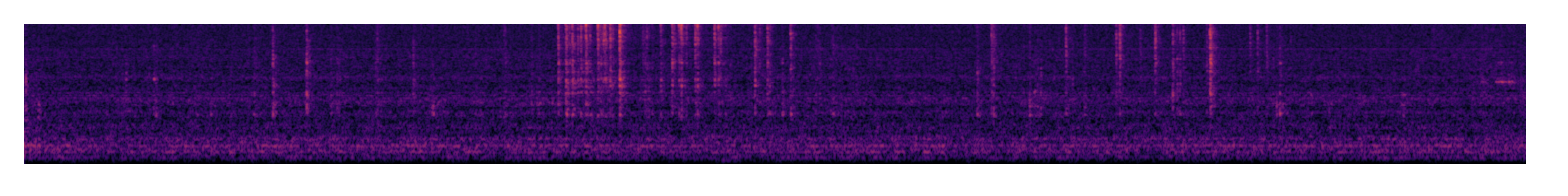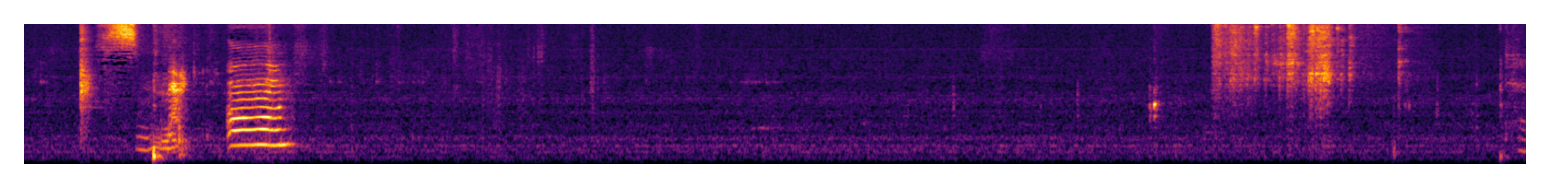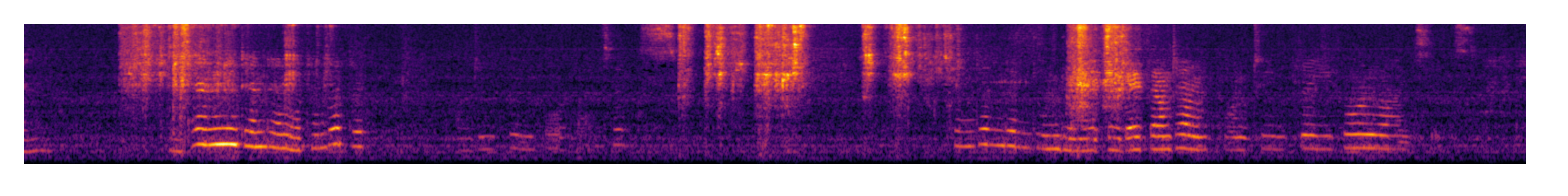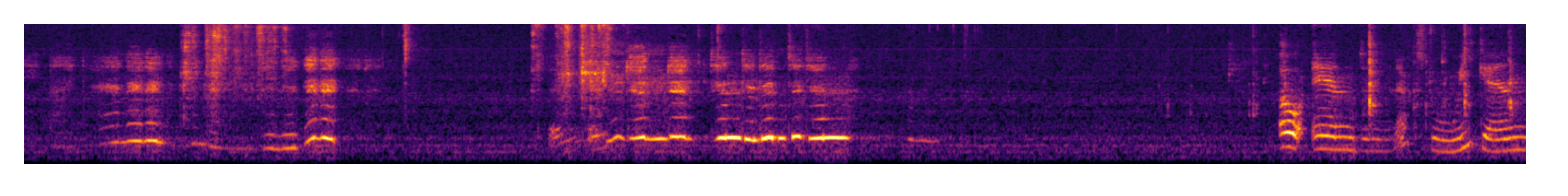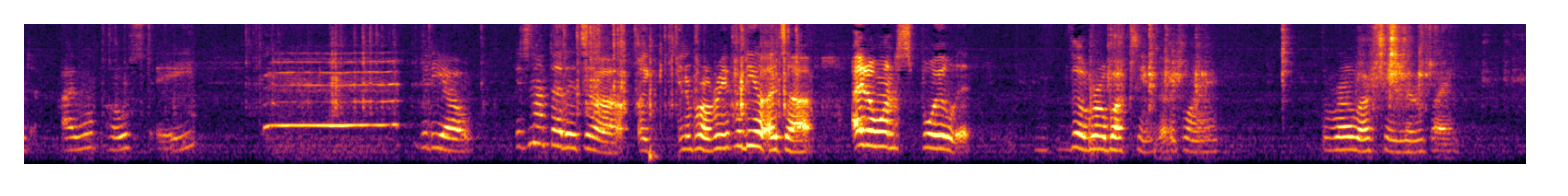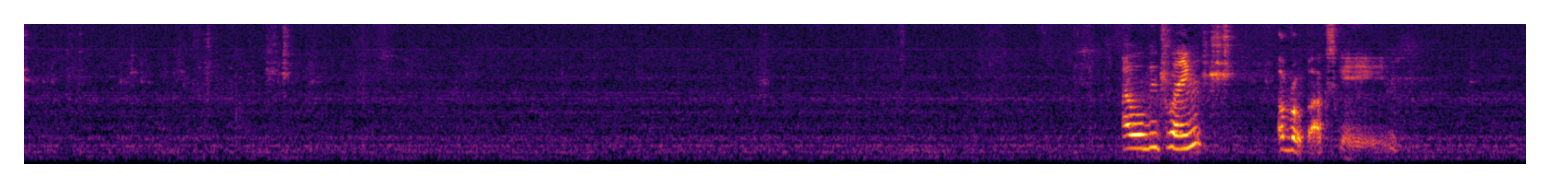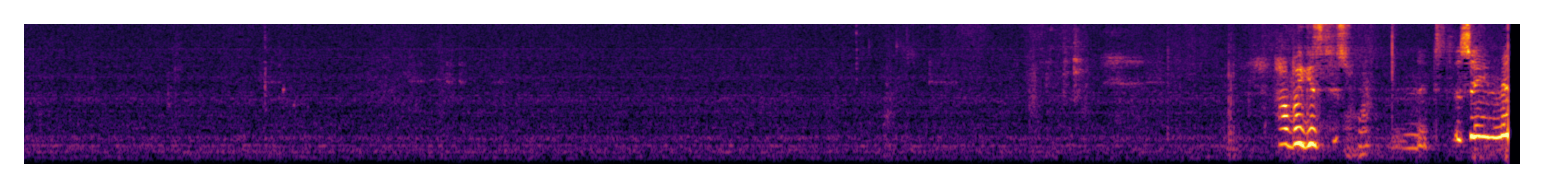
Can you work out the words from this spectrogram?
Smack 10, 10, 11, 12, 13. 1, 2, 3, 4, 5, 6. 10, 10, 10, 10, 10. Okay, guys, I'm 10. 1, 2, 3, 4, 5, 6. That it's a like inappropriate video. It's a I don't want to spoil it. The Roblox game that I'm playing. The Roblox game that I'm playing. I will be playing a Roblox game. How big is this one? It's the same.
